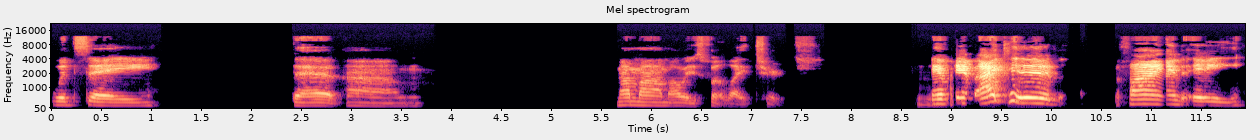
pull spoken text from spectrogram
would say that um my mom always felt like church. Mhm. If if I could find a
